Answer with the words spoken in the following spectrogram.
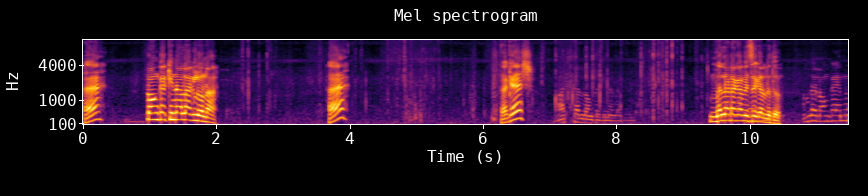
হ্যাঁ? লঙ্কা কিনা লাগল না। হ্যাঁ? রাকেশ? আজকাল লঙ্কা কিনা লাগে। মেলা টাকা বেঁচে গেল তো। আমরা লঙ্কা এমনি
